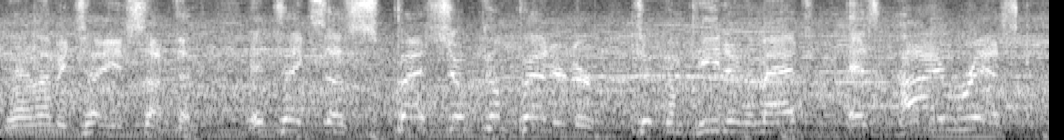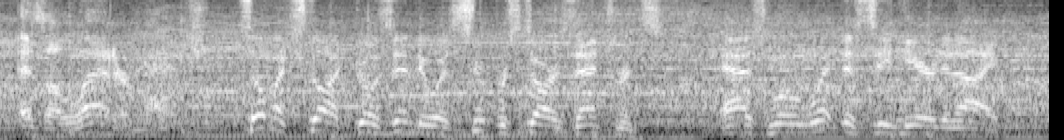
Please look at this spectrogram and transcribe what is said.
Man, let me tell you something. It takes a special competitor to compete in a match as high risk as a ladder match. So much thought goes into a superstar's entrance, as we're witnessing here tonight.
